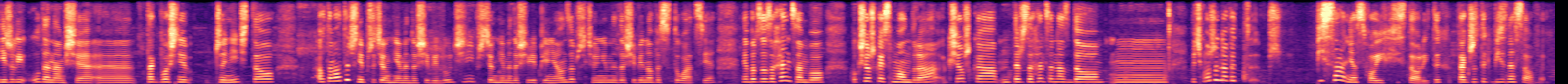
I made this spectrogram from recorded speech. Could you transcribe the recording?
Jeżeli uda nam się e, tak właśnie czynić, to automatycznie przyciągniemy do siebie ludzi, przyciągniemy do siebie pieniądze, przyciągniemy do siebie nowe sytuacje. Ja bardzo zachęcam, bo, bo książka jest mądra, książka też zachęca nas do mm, być może nawet pisania swoich historii, tych, także tych biznesowych.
